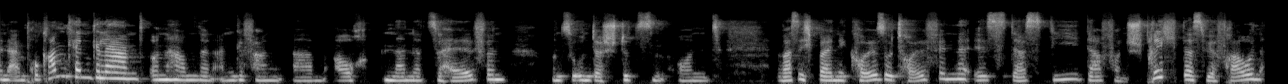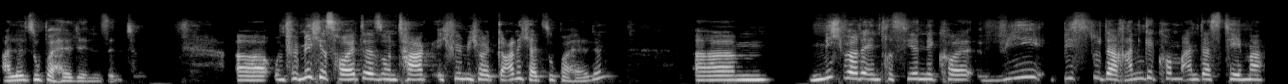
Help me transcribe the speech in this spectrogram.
in einem Programm kennengelernt und haben dann angefangen, ähm, auch einander zu helfen und zu unterstützen. Und was ich bei Nicole so toll finde, ist, dass die davon spricht, dass wir Frauen alle Superheldinnen sind. Äh, und für mich ist heute so ein Tag, ich fühle mich heute gar nicht als Superheldin. Ähm, mich würde interessieren, Nicole, wie bist du daran gekommen an das Thema?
